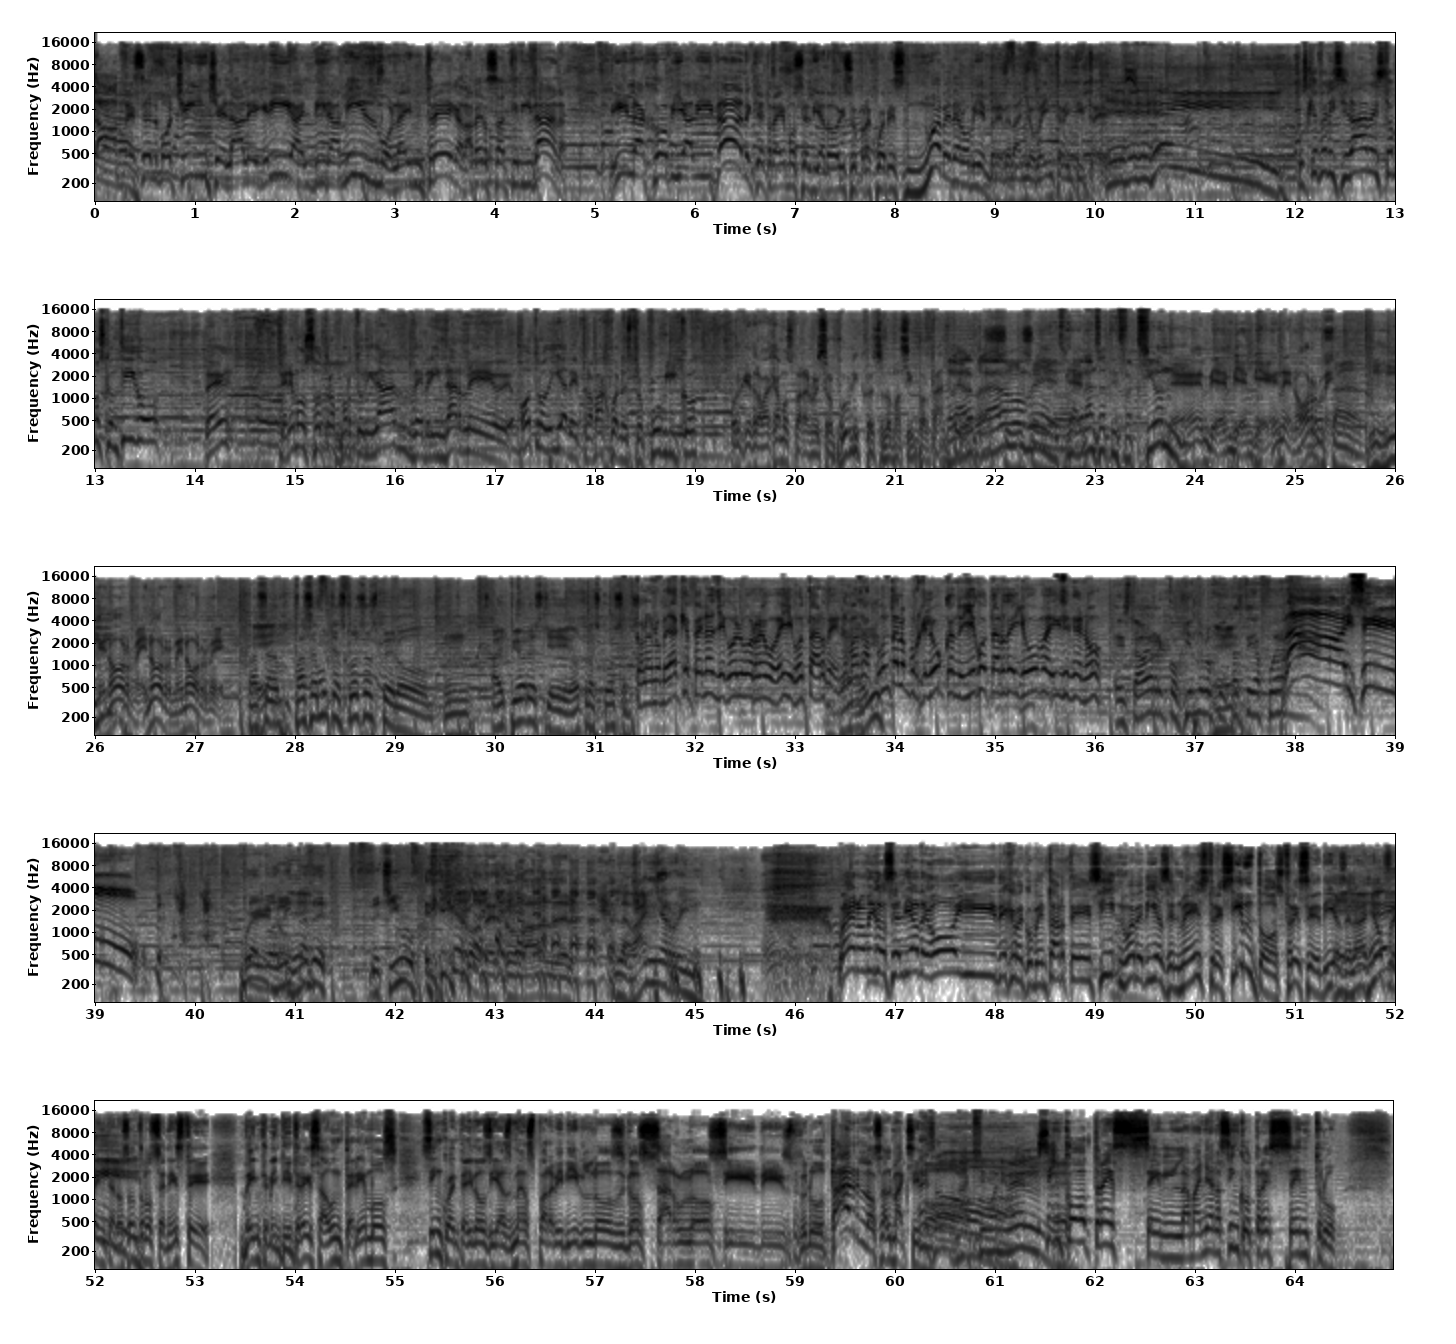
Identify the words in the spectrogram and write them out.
Date el bochinche, la alegría, el dinamismo, la entrega, la versatilidad y la jovialidad que traemos el día de hoy, Super Jueves 9 de noviembre del año 2023. Pues qué felicidad, estamos contigo. ¿Eh? Tenemos otra oportunidad de brindarle otro día de trabajo a nuestro público, porque trabajamos para nuestro público, eso es lo más importante. Claro, ¿verdad? claro, hombre, es una gran satisfacción. Bien, bien, bien, bien, enorme. Enorme, enorme, enorme. Pasan, pasan muchas cosas, pero Mm. hay peores que otras cosas. Con la novedad que apenas llegó el borrego, ¿eh? Llegó tarde. Nada más Ahí. apúntalo porque luego cuando llego tarde yo me dicen que no. Estaba recogiendo lo que Eh. dejaste allá afuera. ¡Ay, sí! Las bolitas de, de chivo. Hijo de tu madre. La baña, Ruin. Bueno, amigos, el día de hoy, déjame comentarte, sí, nueve días del mes, 313 días del año. hey. Frente a nosotros en este 2023, aún tenemos 52 días más para vivirlos, gozarlos y disfrutarlos al máximo. Eso. Máximo nivel. 5-3 en la mañana, 5-3 centro.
